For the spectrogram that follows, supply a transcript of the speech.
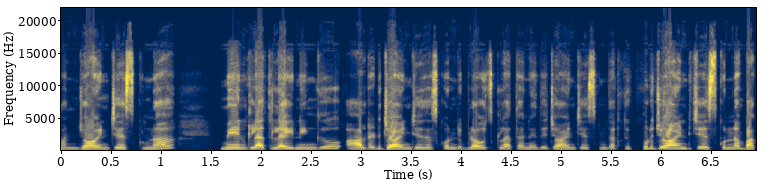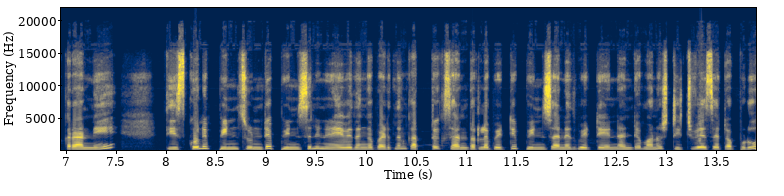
మనం జాయిన్ చేసుకున్న main cloth lining already join చేసేసుకోండి. బ్లౌజ్ క్లాత్ అనేది జాయిన్ చేసుకున్న తర్వాత ఇప్పుడు జాయింట్ చేసుకున్న బకరాన్ని తీసుకొని పిన్స్ ఉంటే పిన్స్ని నేను ఏ విధంగా పెడతాను కరెక్ట్గా సెంటర్లో పెట్టి పిన్స్ అనేది పెట్టేయండి. అంటే మనం స్టిచ్ వేసేటప్పుడు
